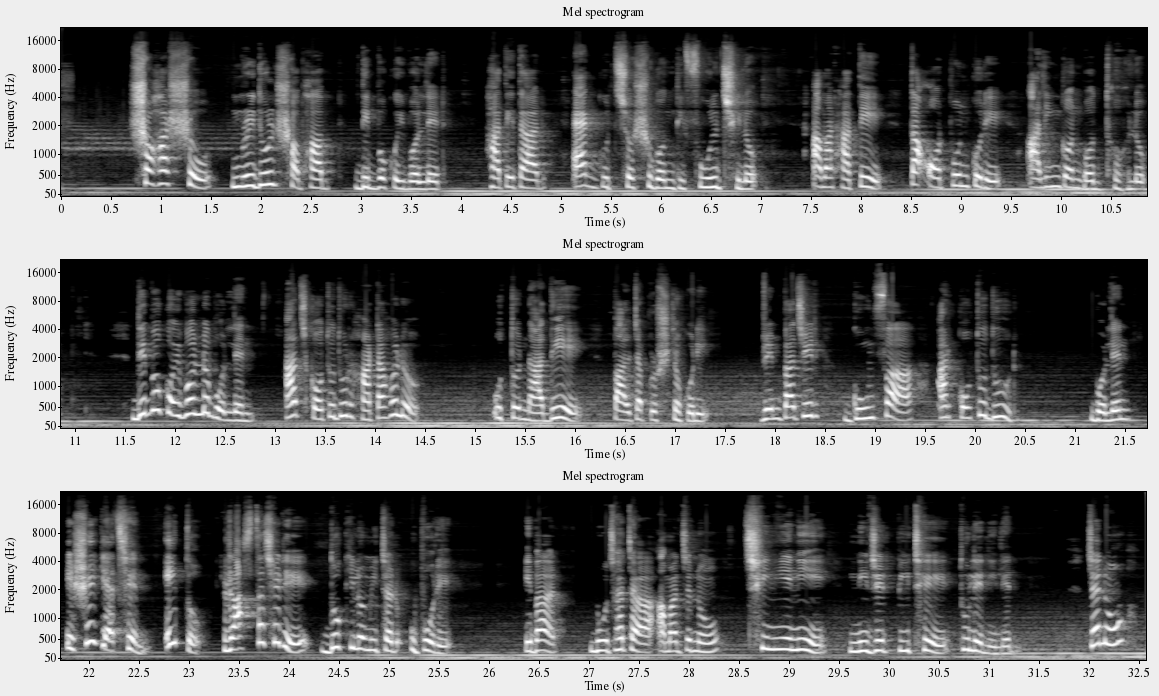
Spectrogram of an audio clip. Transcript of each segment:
সহাস্য মৃদুল স্বভাব দিব্য কৈবল্যের হাতে তার একগুচ্ছ সুগন্ধি ফুল ছিল। আমার হাতে তা অর্পণ করে আলিঙ্গনবদ্ধ হলো। দিব্য কৈবল্য বললেন, আজ কত দূর হাঁটা হলো? উত্তর না দিয়ে পাল্টা প্রশ্ন করি রেম্পাজির গুম্ফা আর কত দূর? বললেন, এসেই গেছেন, এই তো, রাস্তা ছেড়ে দু কিলোমিটার উপরে। এবার বোঝাটা আমার যেন ছিনিয়ে নিয়ে নিজের পিঠে তুলে নিলেন। যেন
